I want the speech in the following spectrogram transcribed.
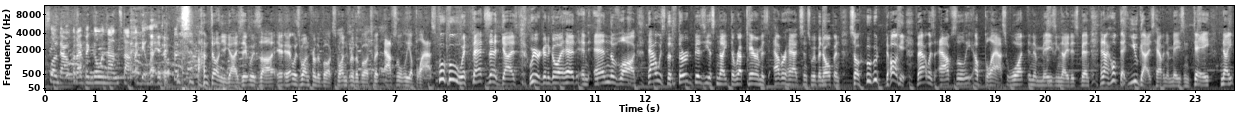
slowed down, but I've been going nonstop. I feel like. I'm telling you guys, it was uh, it, it was one for the books, one for the books, but absolutely a blast. Woohoo! With that said, guys, we are going to go ahead and end the vlog. That was the third busiest night the Reptarium has ever had since we've been open. So, hoo doggy, that was absolutely a blast. What an amazing night it's been, and I hope that you guys have an amazing day, night,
